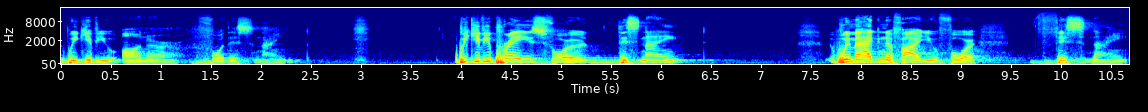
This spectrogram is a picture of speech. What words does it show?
We give you honor for this night. We give you praise for this night. We magnify you for this night.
